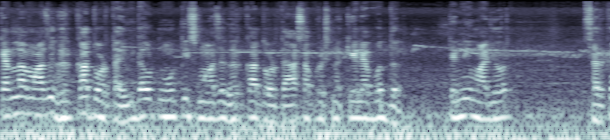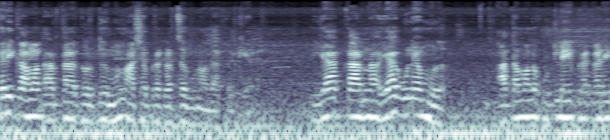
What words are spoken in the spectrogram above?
त्यांना माझं घर का तोडताय? विदाऊट नोटीस माझं घर का तोडताय? असा प्रश्न केल्याबद्दल त्यांनी माझ्यावर सरकारी कामात अडथळा करतोय म्हणून अशा प्रकारचा गुन्हा दाखल केला. या कारणा या गुन्ह्यामुळं आता मला कुठल्याही प्रकारे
